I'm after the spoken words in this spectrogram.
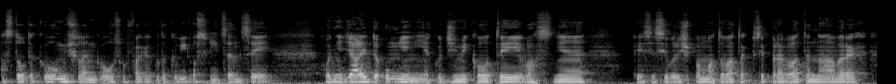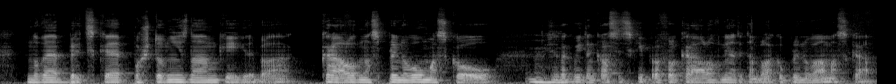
a s tou takovou myšlenkou jsou fakt jako takový osvícenci. Hodně dělali do umění, jako Jimmy Coty vlastně, jestli si budeš pamatovat, tak připravil ten návrh nové britské poštovní známky, kde byla královna s plynovou maskou, mm-hmm. takže takový ten klasický profil královny a ty tam byla jako plynová maska,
